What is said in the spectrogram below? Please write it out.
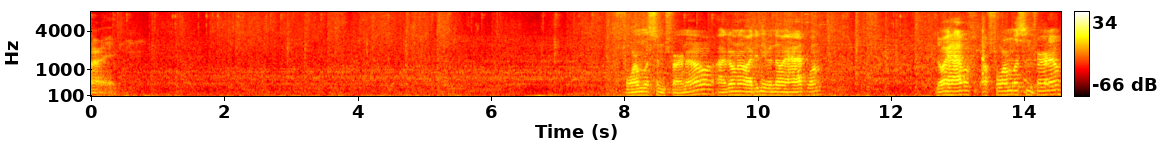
Alright. Formless Inferno? I don't know, I didn't even know I had one. Do I have a, a Formless Inferno?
